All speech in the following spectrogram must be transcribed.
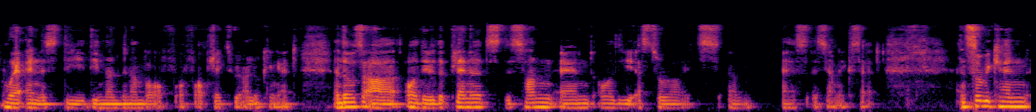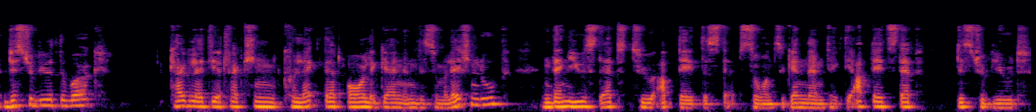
where n is the, the, the number of, of objects we are looking at. And those are all the, the planets, the sun, and all the asteroids, um, as, as Yannick said. And so we can distribute the work, calculate the attraction, collect that all again in the simulation loop, and then use that to update the steps. So once again, then take the update step, distribute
